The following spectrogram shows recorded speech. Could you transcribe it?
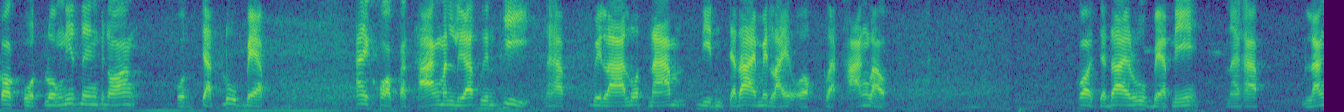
ก็กดลงนิดนึงพี่น้องกดจัดรูปแบบให้ขอบกระถางมันเหลือพื้นที่นะครับ เวลารดน้ำดินจะได้ไม่ไหลออกกระถางเรา ก็จะได้รูปแบบนี้นะครับ หลัง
